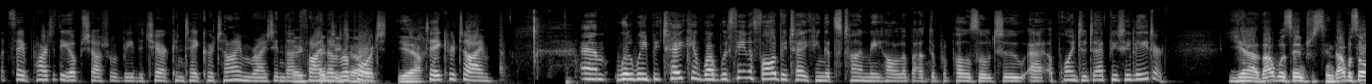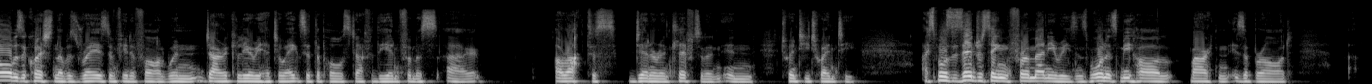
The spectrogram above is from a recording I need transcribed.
I'd say part of the upshot would be the chair can take her time writing that take final report. Time. Yeah. Take her time. Um, will we be taking, well, would Fianna Fáil be taking its time, Micheál, about the proposal to uh, appoint a deputy leader? Yeah, that was interesting. That was always a question that was raised in Fianna Fáil when Dara Calleary had to exit the post after the infamous uh, Oireachtas dinner in Clifden in, in 2020. I suppose it's interesting for many reasons. One is Micheál Martin is abroad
